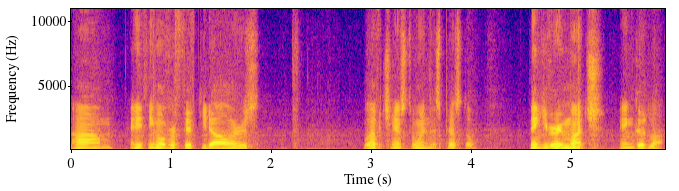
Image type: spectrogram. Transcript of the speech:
Um, anything over fifty dollars, will have a chance to win this pistol. Thank you very much, and good luck.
